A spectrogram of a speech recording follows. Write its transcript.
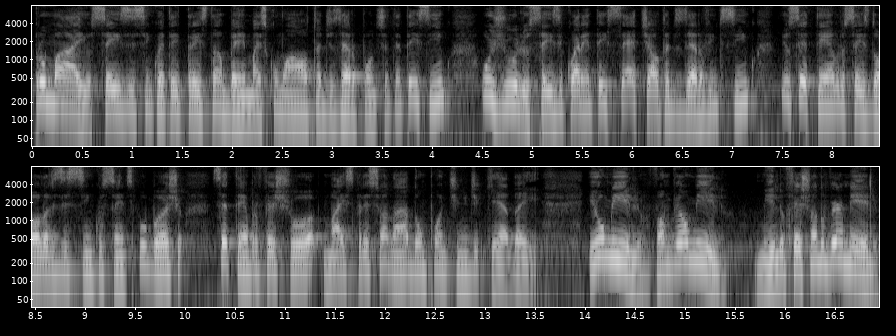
para o maio, 6,53 também, mas com uma alta de 0,75. O julho, 6,47, alta de 0,25. E o setembro, 6 dólares e 5 centes por bushel. Setembro fechou mais pressionado, um pontinho de queda aí. E o milho, vamos ver o milho. Milho fechando vermelho.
